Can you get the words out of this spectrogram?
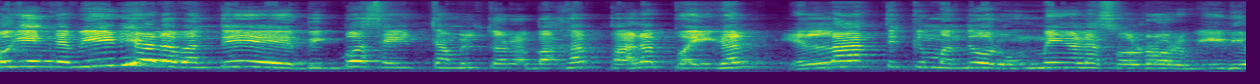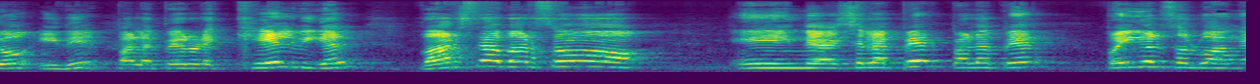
ஓகே இந்த வீடியோவில் வந்து பிக் பாஸ் எயிட் தமிழ் தொடர்பாக பல பொய்கள் எல்லாத்துக்கும் வந்து ஒரு உண்மைகளை சொல்கிற ஒரு வீடியோ இது. பல பேரோட கேள்விகள். வருஷ வருஷம் இந்த சில பேர் பல பேர் பொய்கள் சொல்லுவாங்க.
